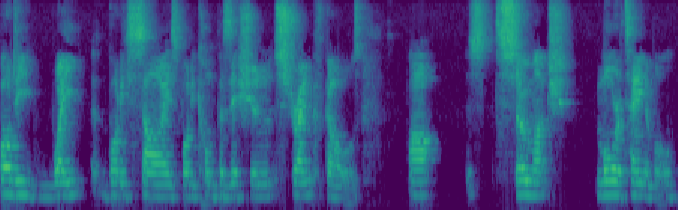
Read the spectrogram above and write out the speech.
body weight, body size, body composition, strength goals are so much more attainable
